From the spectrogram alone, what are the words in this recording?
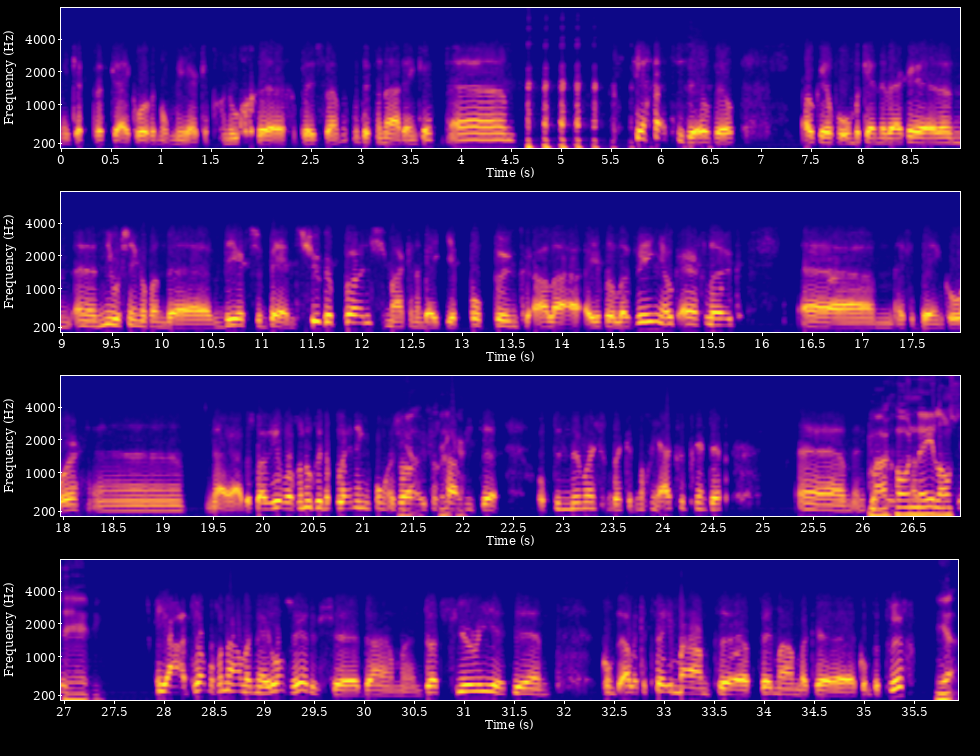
ik heb even kijken hoor, nog meer. Ik heb genoeg gepland staan. Ik moet even nadenken. Ehm, ja, het is heel veel. Ook heel veel onbekende werken. Een, een nieuwe single van de Weertse band Sugar Punch. Maken een beetje poppunk à la Avril Lavigne. Ook erg leuk. Ehm, even denken hoor. Eh, nou ja, er staat heel wel genoeg in de planning. Ik kom er zo Ja, even niet eh, op de nummers, omdat ik het nog niet uitgeprint heb. Ehm, en ik Maar gewoon Nederlandse herrie. ja, het is allemaal voornamelijk Nederlands, hè. Dus eh, daarom eh, Dutch Fury. Het eh, komt elke twee maand, eh, twee maandelijk eh, komt het terug. Ja.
